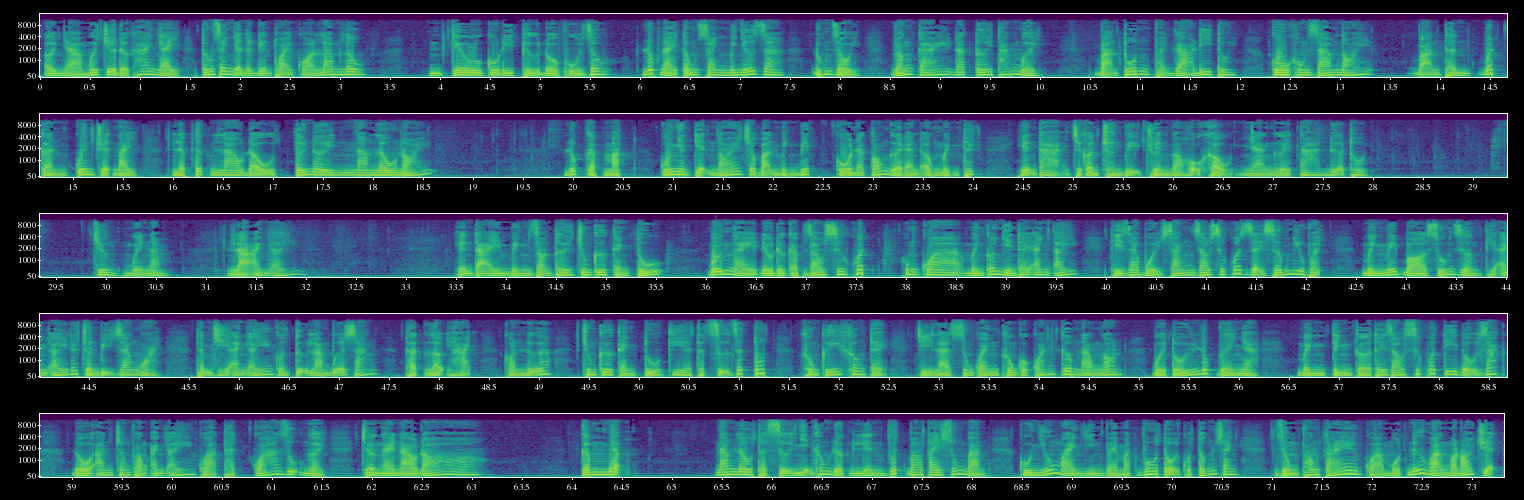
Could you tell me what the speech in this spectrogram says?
Ở nhà mới chưa được hai ngày Tống Xanh nhận được điện thoại của Lam Lâu Kêu cô đi thử đồ phù dâu. Lúc này Tống Xanh mới nhớ ra Đúng rồi, nhoáng cái đã tới tháng 10 Bạn tốt phải gả đi thôi. Cô không dám nói. Bản thân bất cần quên chuyện này Lập tức lao đầu tới nơi Nam Lâu nói. Lúc gặp mặt Cô nhân tiện nói cho bạn mình biết, Cô đã có người đàn ông mình thích. Hiện tại chỉ còn chuẩn bị chuyển vào hộ khẩu Nhà người ta nữa thôi. Chương 15 Là anh ấy. Hiện tại mình dọn tới chung cư Cảnh Tú. Mỗi ngày đều được gặp giáo sư Khuất. Hôm qua mình có nhìn thấy anh ấy, Thì ra buổi sáng giáo sư Khuất dậy sớm như vậy. Mình mới bò xuống giường Thì anh ấy đã chuẩn bị ra ngoài. Thậm chí anh ấy còn tự làm bữa sáng, Thật lợi hại. Còn nữa chung cư Cảnh Tú kia thật sự rất tốt, Không khí không tệ, Chỉ là xung quanh không có quán cơm nào ngon. Buổi tối lúc về nhà, Mình tình cờ thấy giáo sư Khuất đi đổ rác, Đồ ăn trong phòng anh ấy quả thật quá dụ người. Chờ ngày nào đó, Câm miệng. Nam Lâu thật sự nhịn không được liền vứt bao tay xuống bàn. Cô nhíu mày nhìn vẻ mặt vô tội của Tống Danh, Dùng phong tái của một nữ hoàng mà nói chuyện.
